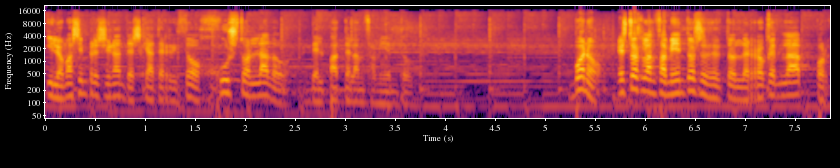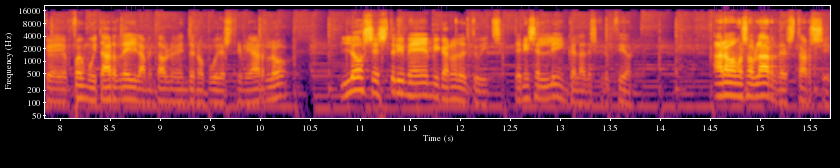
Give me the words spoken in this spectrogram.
Y lo más impresionante es que aterrizó justo al lado del pad de lanzamiento. Bueno, estos lanzamientos, excepto el de Rocket Lab, porque fue muy tarde y lamentablemente no pude streamearlo, los streameé en mi canal de Twitch. Tenéis el link en la descripción. Ahora vamos a hablar de Starship.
